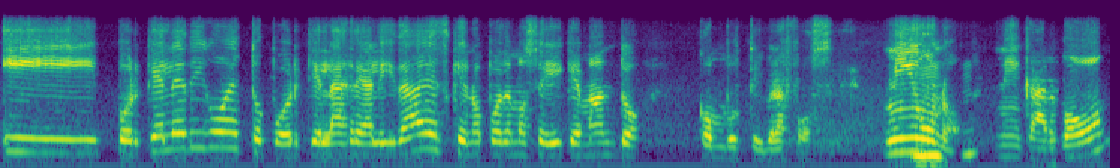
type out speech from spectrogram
¿Y por qué le digo esto? Porque la realidad es que no podemos seguir quemando combustibles fósiles. Ni uno, ni carbón,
